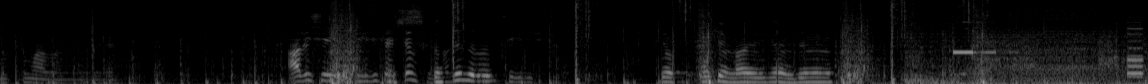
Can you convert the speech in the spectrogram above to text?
Unuttum abi onu. Abi şey 8x istiyor musun? Sıkıntı değil de böyle. 8x. Yok okey hadi gidelim. Benim. Abi.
